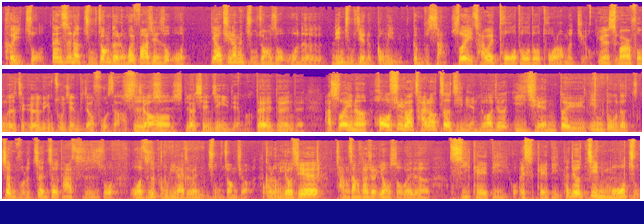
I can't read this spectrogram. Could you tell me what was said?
可以做，但是呢，组装的人会发现说我。要去那边组装的时候，我的零组件的供应跟不上，所以才会拖拖拖拖那么久。因为 smartphone 的这个零组件比较复杂，比较比较先进一点嘛。对对对。啊，所以呢，后续呢，才到这几年的话，就是以前对于印度的政府的政策，它只是说我只是鼓励来这边组装就好了。可能有些厂商他就用所谓的 CKD 或 SKD，他就进模组，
